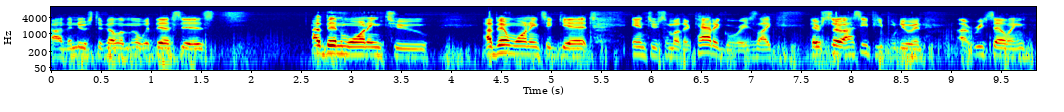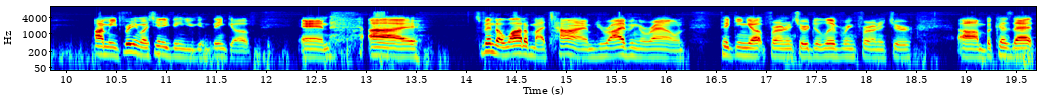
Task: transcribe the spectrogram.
uh, the newest development with this is I've been wanting to I've been wanting to get into some other categories. Like there's so I see people doing uh, reselling. I mean, pretty much anything you can think of, and I spend a lot of my time driving around, picking up furniture, delivering furniture, um, because that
